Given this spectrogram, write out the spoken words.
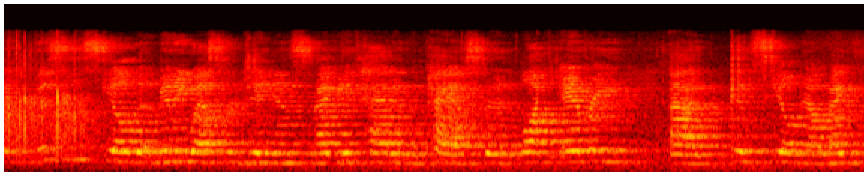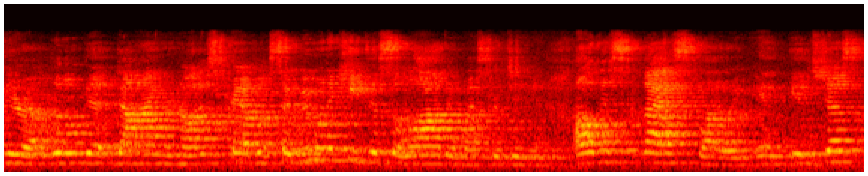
And this is a skill that many West Virginians maybe have had in the past, but like every uh, good skill now, maybe they're a little bit dying or not as prevalent. So we want to keep this alive in West Virginia. All this glass blowing, and it's just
